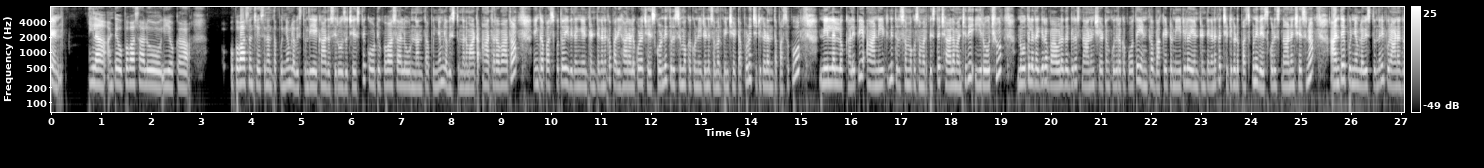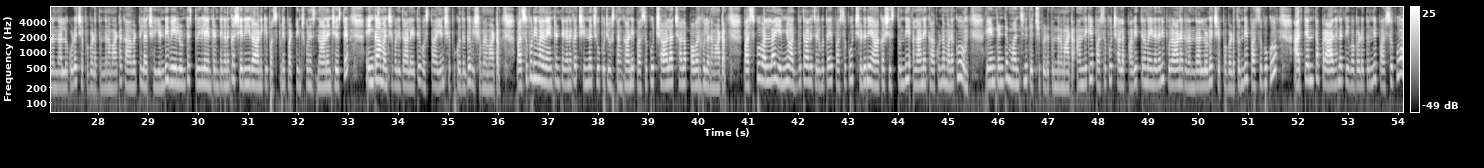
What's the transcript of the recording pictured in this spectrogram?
ఇలా అంటే ఉపవాసాలు ఈ యొక్క ఉపవాసం చేసినంత పుణ్యం లభిస్తుంది. ఏకాదశి రోజు చేస్తే కోటి ఉపవాసాలు ఉన్నంత పుణ్యం లభిస్తుందన్నమాట. ఆ తర్వాత ఇంకా పసుపుతో ఈ విధంగా ఏంటంటే కనుక పరిహారాలు కూడా చేసుకోండి. తులసి మొక్కకు నీటిని సమర్పించేటప్పుడు చిటికడంత పసుపు నీళ్ళల్లో కలిపి ఆ నీటిని తులసమ్మకు సమర్పిస్తే చాలా మంచిది. ఈరోజు నూతుల దగ్గర బావుల దగ్గర స్నానం చేయడం కుదరకపోతే ఇంట్లో బకెట్ నీటిలో ఏంటంటే కనుక చిటికడు పసుపుని వేసుకొని స్నానం చేసినా అంతే పుణ్యం లభిస్తుందని పురాణ గ్రంథాల్లో కూడా చెప్పబడుతుందన్నమాట. కాబట్టి ఇలా చేయండి. వీలుంటే స్త్రీలు ఏంటంటే కనుక శరీరానికి పసుపుని పట్టించుకొని స్నానం చేస్తే ఇంకా మంచి ఫలితాలు అయితే వస్తాయని చెప్పుకోదగ్గ విషయం అనమాట పసుపుని మనం ఏంటంటే కనుక చిన్న చూపు చూస్తాం కానీ పసుపు చాలా చాలా పవర్ఫుల్ అనమాట పసుపు వల్ల ఎన్నో అద్భుతాలు జరుగుతాయి. పసుపు చెడుని ఆకర్షిస్తుంది. అలానే కాకుండా మనకు ఏంటంటే మంచిని తెచ్చి పెడుతుంది అనమాట అందుకే పసుపు చాలా పవిత్రమైనదని పురాణ గ్రంథాల్లోనే చెప్పబడుతుంది. పసుపుకు అత్యంత ప్రాధాన్యత ఇవ్వబడుతుంది. పసుపు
